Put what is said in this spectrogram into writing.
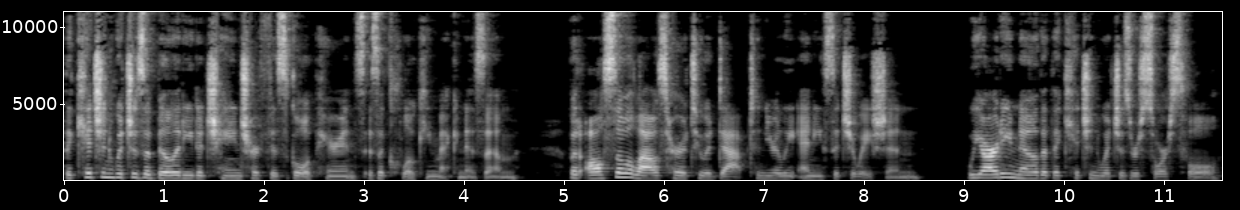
The kitchen witch's ability to change her physical appearance is a cloaking mechanism, but also allows her to adapt to nearly any situation. We already know that the kitchen witch is resourceful,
